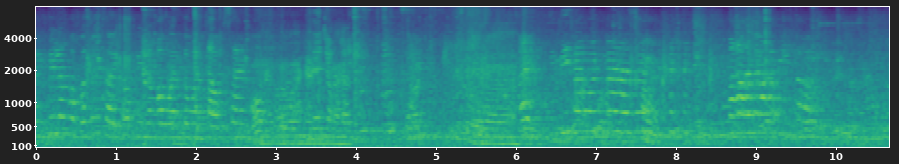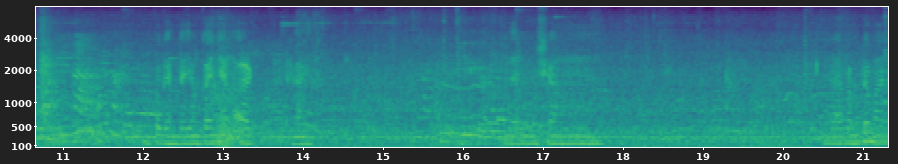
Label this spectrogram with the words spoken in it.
Nagbilang ka ba dun? Sabi ko, bilang ka 1 to 1,000. ginagawa niya yung lahat para Ay, hindi na, huwag na. Nakaano ka dito. magpaganda yung kanyang art kahit siyang nararamdaman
